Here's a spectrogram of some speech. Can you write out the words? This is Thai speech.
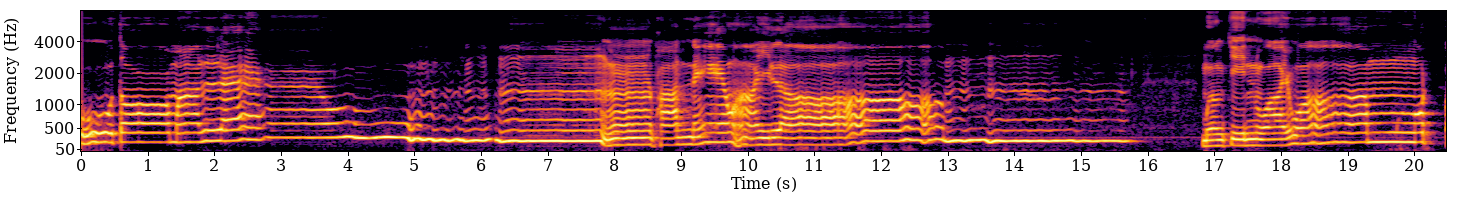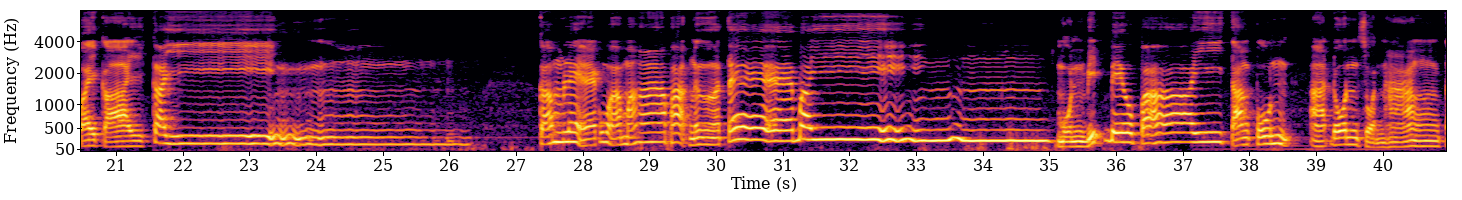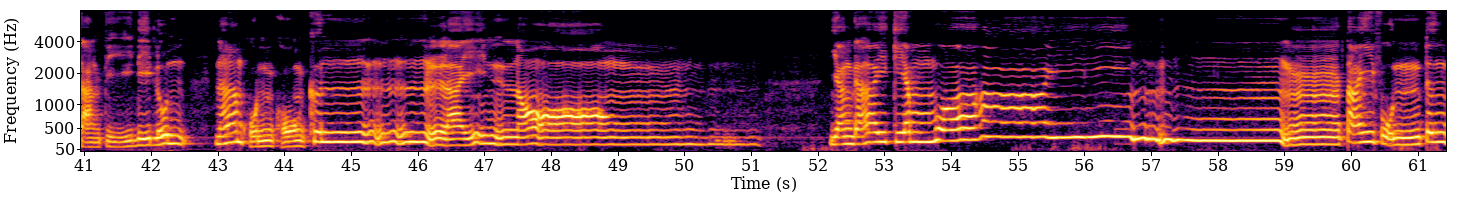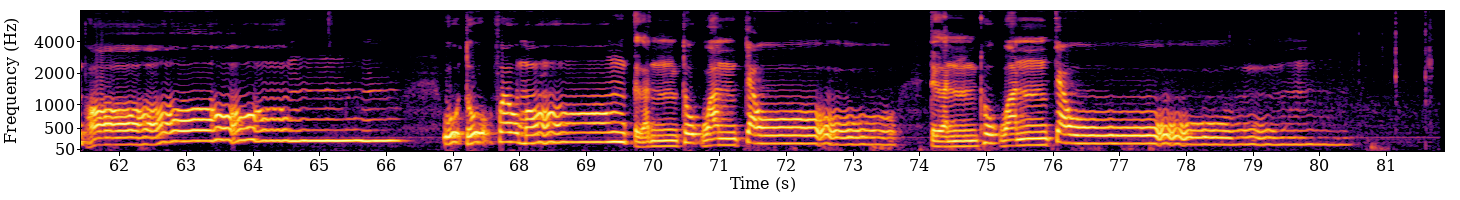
อูต่อมาแล้วผ่านแนวไฮลำเมืองจีนวายวามงดไปไกลไกล กำแลกว่ามาภาคเหนือแต่ใบ หมุนบิดเบลไป ต่างปุนอาจโดนส่วนห่างต่างตีดีลุ้น น้ำขุนโคงขึ้นไหลนองยังได้เกี่ยมว้ไฝุ่นตึงพองอุตุเฝ้ามอง เตือนทุกวันเจ้า เตือนทุกวันเจ้า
